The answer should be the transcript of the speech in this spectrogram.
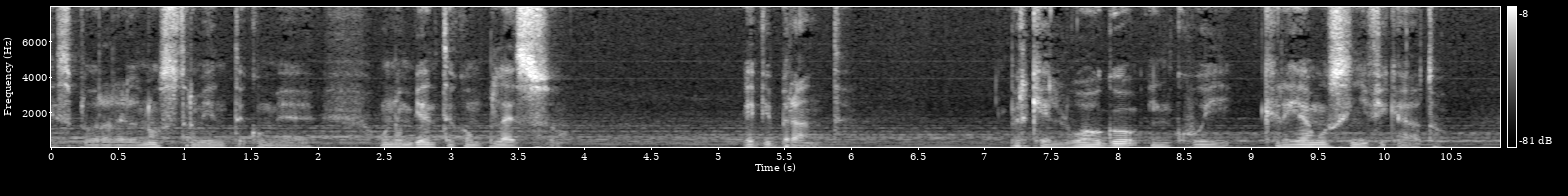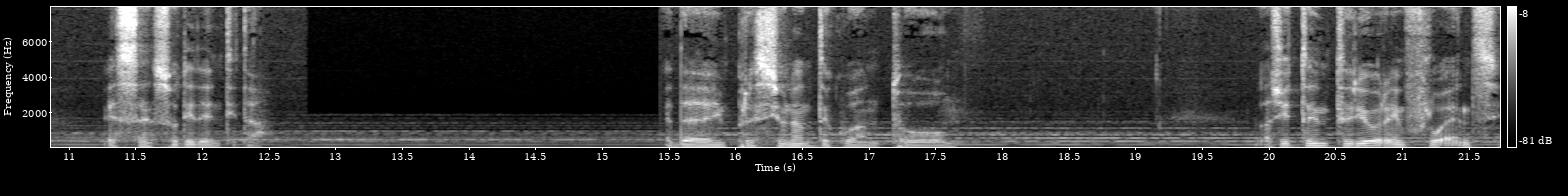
esplorare la nostra mente come un ambiente complesso e vibrante, perché è il luogo in cui creiamo significato e senso di identità. Ed è impressionante quanto la città interiore influenzi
